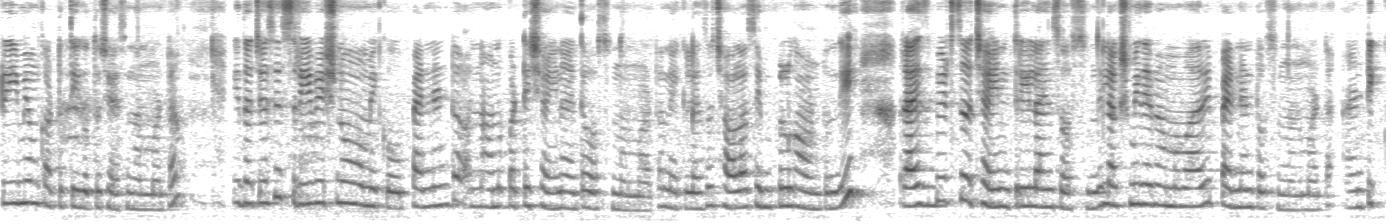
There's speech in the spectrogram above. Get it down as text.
ప్రీమియం కట్టు తీగతో చేసింది అనమాట ఇది వచ్చేసి శ్రీ విష్ణు మీకు పెండెంట్ నానుపట్టి చైన్ అయితే వస్తుందన్నమాట నెక్లెస్ చాలా సింపుల్గా ఉంటుంది. Rice bits chain three lines వస్తుంది. లక్ష్మీదేవి అమ్మవారి పెండెంట్ వస్తుందన్నమాట యాంటిక్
